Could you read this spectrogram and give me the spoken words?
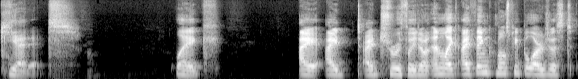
get it. Like, I, I, I truthfully don't. And like, I think most people are just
